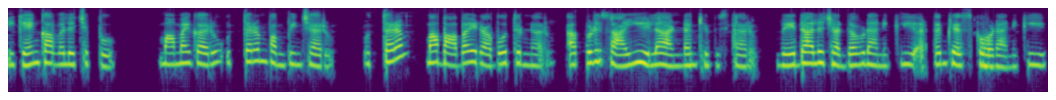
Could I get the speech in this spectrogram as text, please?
నీకేం కావాలో చెప్పు. మామయ్య గారు ఉత్తరం పంపించారు. ఉత్తరం? మా బాబాయ్ రాబోతున్నారు. అప్పుడు సాయి ఇలా అండం చూపిస్తారు. వేదాలు చదవడానికి, అర్థం చేసుకోవడానికి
